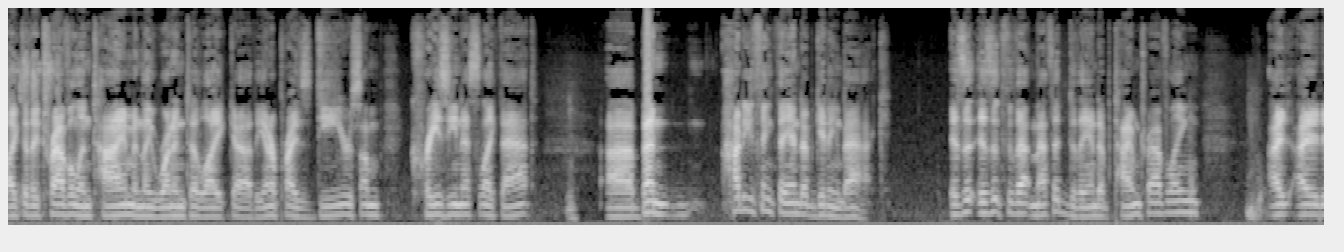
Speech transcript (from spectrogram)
Like, do they travel in time and they run into like uh, the Enterprise D or some craziness like that? Uh, ben, how do you think they end up getting back? Is it is it through that method? Do they end up time traveling? I, I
